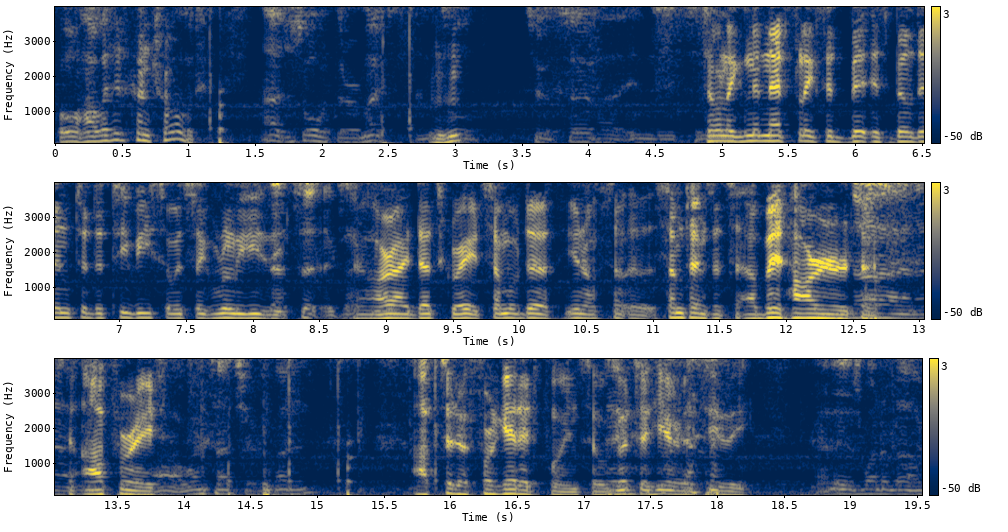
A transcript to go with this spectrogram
Cool. How is it controlled? Oh, just all with the remote. And it's Mhm. to a server in the. So like the Netflix, it is built into the TV, so it's like really easy. That's it, exactly. All right, that's great. Some of the, you know, so, uh, sometimes it's a bit harder to, No, no, to no. operate Oh, one touch of button. Up to the forget it point. So good to hear it's easy. And there's one of our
